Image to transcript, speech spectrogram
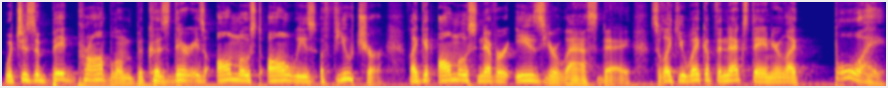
which is a big problem because there is almost always a future. Like it almost never is your last day. So, like, you wake up the next day and you're like, boy,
